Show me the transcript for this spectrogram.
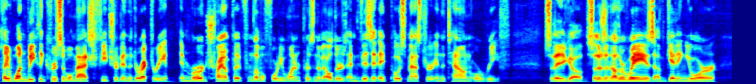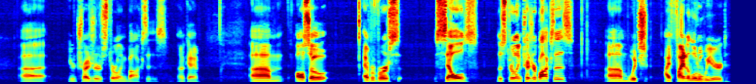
Play one weekly Crucible match featured in the directory. Emerge triumphant from level 41 in Prison of Elders, and visit a postmaster in the town or reef. So there you go. So there's another ways of getting your uh, your treasure sterling boxes. Okay. Um, also, Eververse sells the sterling treasure boxes, um, which I find a little weird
